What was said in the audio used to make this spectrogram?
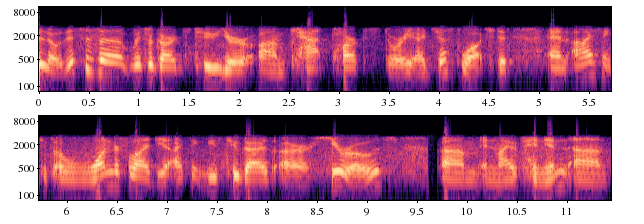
Hello. This is uh, with regards to your um, cat park story. I just watched it, and I think it's a wonderful idea. I think these two guys are heroes, um, in my opinion. Um,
